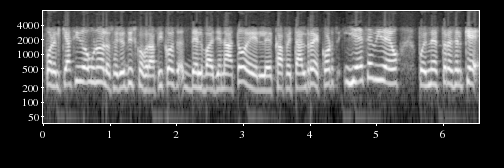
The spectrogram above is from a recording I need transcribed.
por el que ha sido uno de los sellos discográficos del vallenato, el Cafetal Records, y ese video, pues Néstor, es el que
